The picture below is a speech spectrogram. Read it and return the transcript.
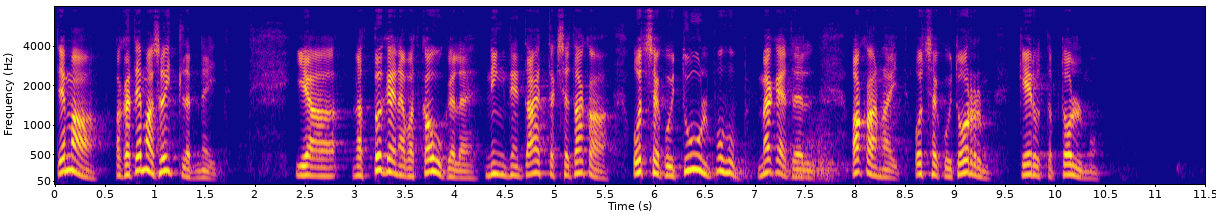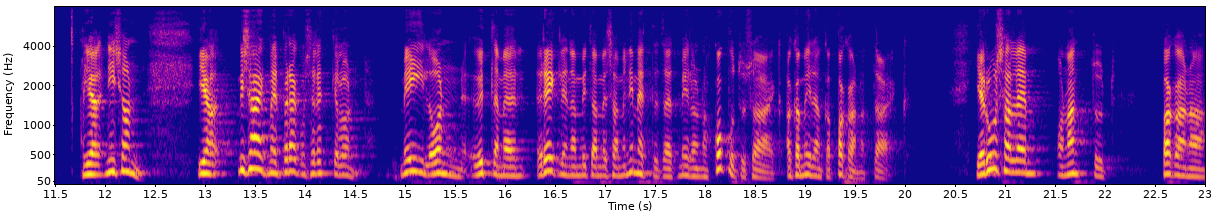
tema, aga tema sõitleb neid ja nad põgenevad kaugele ning neid aetakse taga, otse kui tuul puhub mägedel aganaid, otse kui torm keerutab tolmu. ja nii see on. ja mis aeg meil praegusel hetkel on? meil on, ütleme reeglina, mida me saame nimetada, et meil on noh, koguduse aeg, aga meil on ka paganate aeg. Jeruusalemm on antud pagana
